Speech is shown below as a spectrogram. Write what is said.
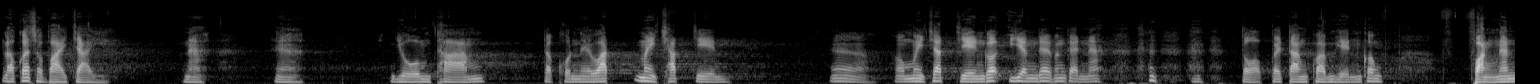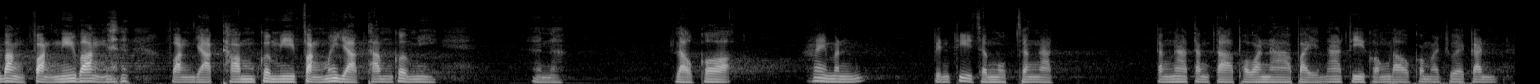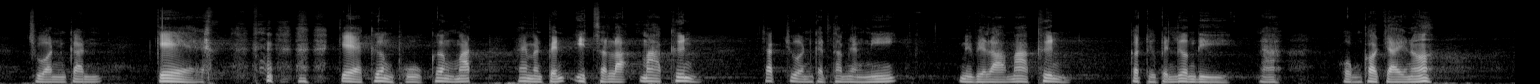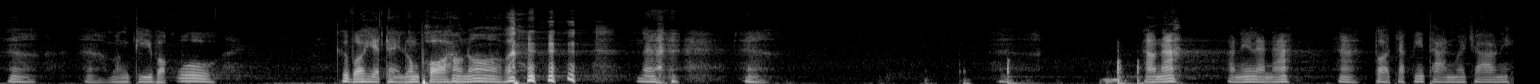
เราก็สบายใจนะโยมถาม แต่คนในวัดไม่ชัดเจนเอาไม่ชัดเจนก็เอียงได้เหมือนกันนะ ตอบไปตามความเห็นของฝั่งนั้นบ้าง ฝั่งนี้บ้าง ฝั่งอยากทำก็มีฝั่งไม่อยากทำก็มีนะเราก็ให้มันเป็นที่สงบสงัด ตั้งหน้าตั้งตาภาวนาไปหน้าที่ของเราก็มาช่วยกันชวนกัน แก้ แก้เครื่องผูกเครื่องมัด ให้มันเป็นอิสระมากขึ้น ชักชวนกันทำอย่างนี้ มีเวลามากขึ้น ก็ถือเป็นเรื่องดีนะคงเข้าใจเนาะบางทีบอกโอ้คือบ่เฮ็ดให้หลวงพ่อเฮาเนาะนะอ่าเอานะ อันนี้แหละนะต่อจากนิทานเมื่อเช้านี้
